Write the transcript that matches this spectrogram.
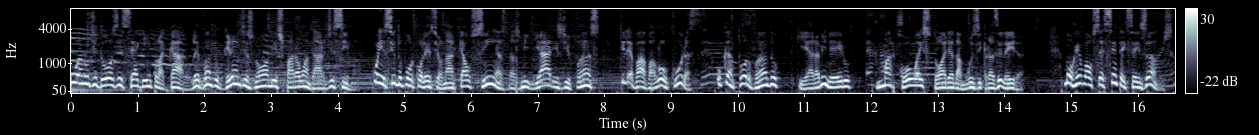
O ano de 12 segue implacável, levando grandes nomes para o andar de cima. Conhecido por colecionar calcinhas das milhares de fãs que levava à loucura, o cantor Vando, que era mineiro, marcou a história da música brasileira. Morreu aos 66 anos,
